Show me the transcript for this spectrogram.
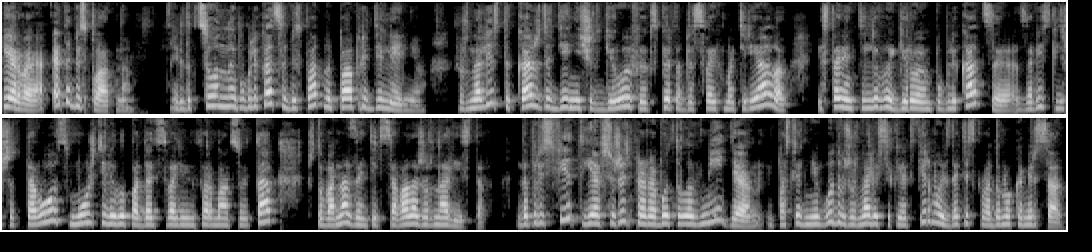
Первое – это бесплатно. Редакционные публикации бесплатны по определению. Журналисты каждый день ищут героев и экспертов для своих материалов, и станете ли вы героем публикации, зависит лишь от того, сможете ли вы подать свою информацию так, чтобы она заинтересовала журналистов. До пресс-фит я всю жизнь проработала в медиа, последние годы в журнале «Секрет фирмы» издательского дома «Коммерсант».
